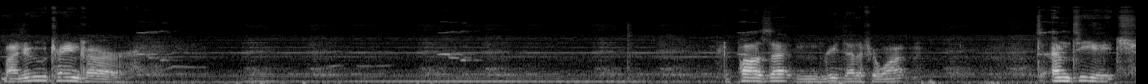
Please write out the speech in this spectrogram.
my new train car. You can pause that and read that if you want. It's MTH.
